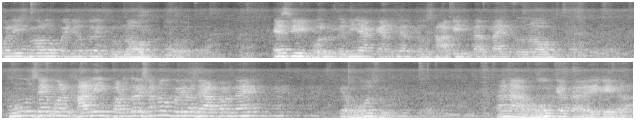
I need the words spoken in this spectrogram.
પોલીસ વાળો બન્યો તોય તું નો ऐसी भूल दुनिया के अंदर तू साबित करता है तू नो તું છે પણ ખાલી પ્રદર્શનો પડ્યો છે આપણને કે હું છું અને આ હું કેતા હરી વેગળા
